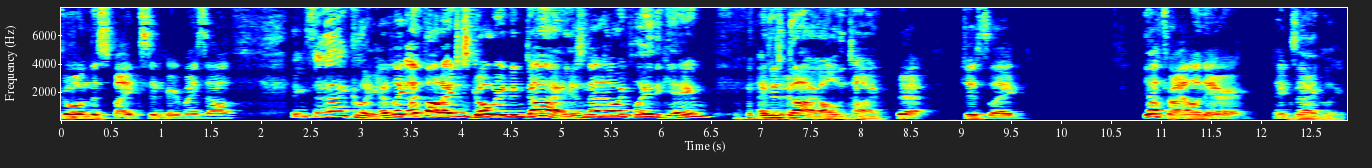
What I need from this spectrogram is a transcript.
go on the spikes and hurt myself? Exactly. I was like, I thought I just go in and die. Isn't that how I play the game? I just die all the time. Yeah. Just like Yeah, trial and error. exactly.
